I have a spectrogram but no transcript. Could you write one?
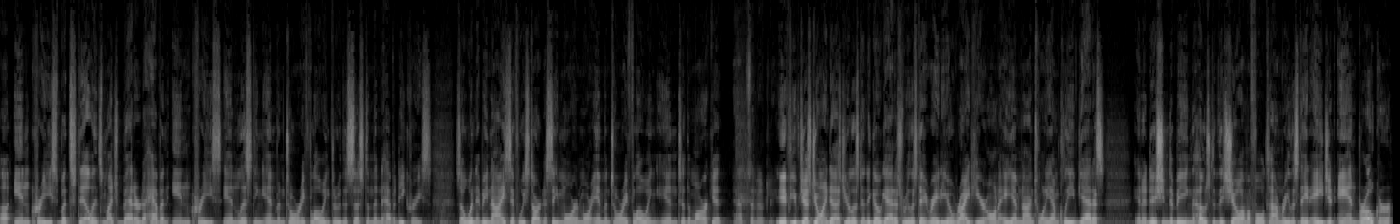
uh, increase, but still, it's much better to have an increase in listing inventory flowing through the system than to have a decrease. So, wouldn't it be nice if we start to see more and more inventory flowing into the market? Absolutely. If you've just joined us, you're listening to Go Gaddis Real Estate Radio right here on AM 920. I'm Cleve Gaddis. In addition to being the host of this show, I'm a full time real estate agent and broker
